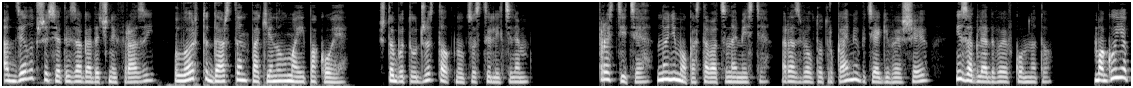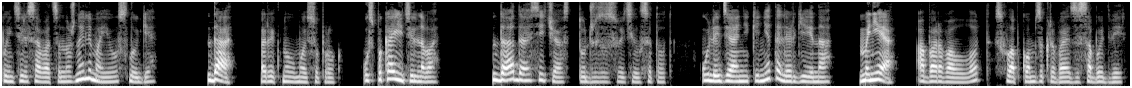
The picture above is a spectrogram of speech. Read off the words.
Отделавшись этой загадочной фразой, лорд Дарстон покинул мои покои, чтобы тут же столкнуться с целителем. «Простите, но не мог оставаться на месте», — развел тот руками, вытягивая шею и заглядывая в комнату. «Могу я поинтересоваться, нужны ли мои услуги?» «Да», — рыкнул мой супруг. «Успокоительного». «Да-да, сейчас», — тут же засуетился тот. «У леди Аники нет аллергии на...» «Мне!» — оборвал лорд, с хлопком закрывая за собой дверь.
